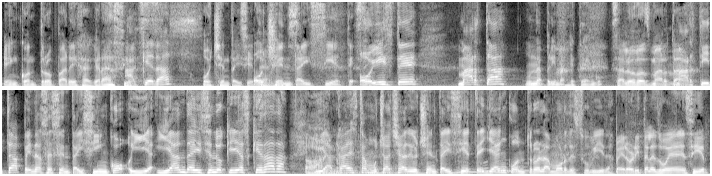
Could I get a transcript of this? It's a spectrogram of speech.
encontró pareja. Gracias. ¿A qué edad? 87. 87. ¿Oíste? Marta, una prima que tengo. Saludos, Marta. Martita, apenas 65, y, y anda diciendo que ya es quedada. y acá esta muchacha de 87 ya encontró el amor de su vida. Pero ahorita les voy a decir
